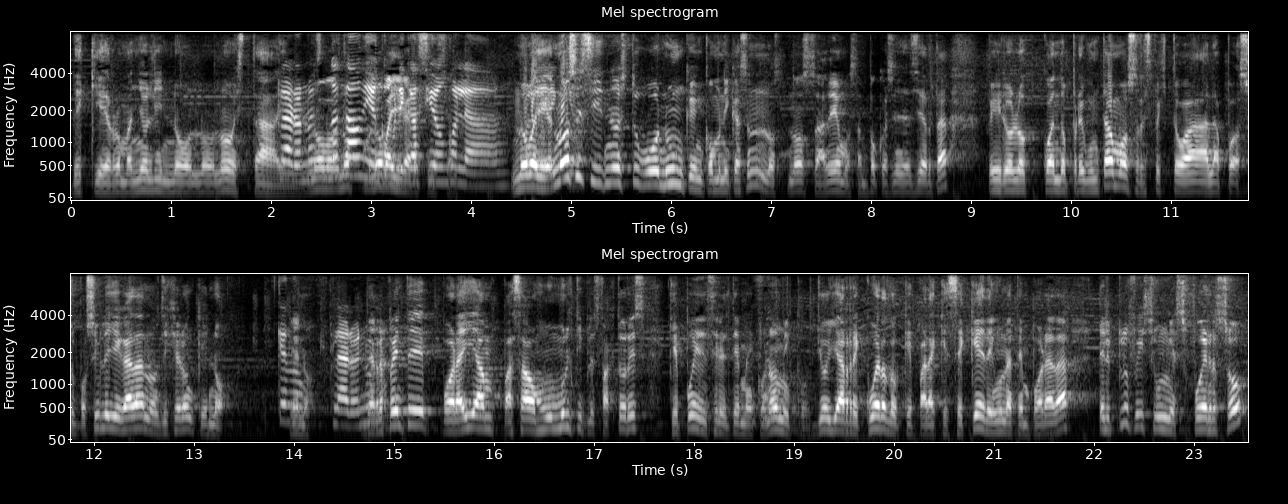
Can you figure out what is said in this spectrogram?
de que Romagnoli no, no, no está. Claro, en- no, no ha estado ni en no comunicación con la. No con va a llegar. No sé si no estuvo nunca en comunicación, no, no sabemos tampoco si es cierta, pero lo- cuando preguntamos respecto a, la a su posible llegada, nos dijeron que no. Que no, claro, en De una. repente por ahí han pasado múltiples factores que puede ser el tema económico. Yo ya recuerdo que para que se quede una temporada, el club hizo un esfuerzo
